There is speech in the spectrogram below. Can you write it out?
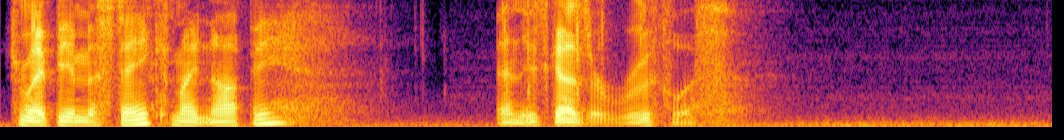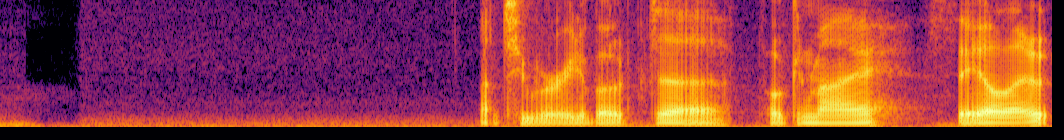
Which might be a mistake, might not be. And these guys are ruthless. Not too worried about uh, poking my sail out.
